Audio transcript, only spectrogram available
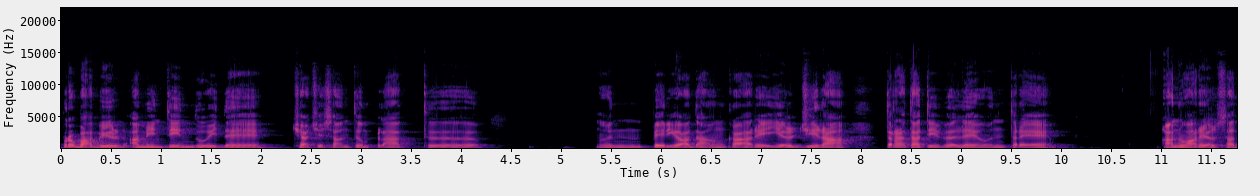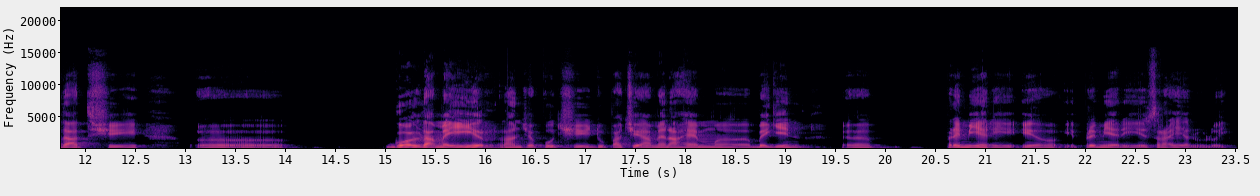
probabil amintindu-i de ceea ce s-a întâmplat uh, în perioada în care el gira tratativele între Anwar el-Sadat și uh, Golda Meir la început și după aceea Menahem Begin, premierii, premierii Israelului.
